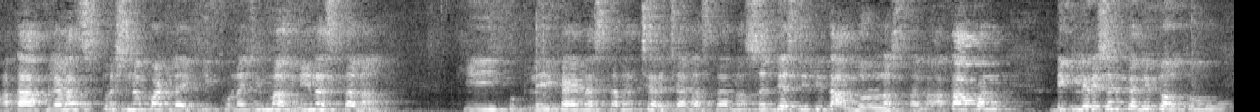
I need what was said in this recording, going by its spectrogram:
आता आपल्यालाच प्रश्न पडलाय की कोणाची मागणी नसताना की कुठलेही काय नसताना चर्चा नसताना सद्यस्थितीत आंदोलन असताना आता आपण डिक्लेरेशन कधी करतो?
